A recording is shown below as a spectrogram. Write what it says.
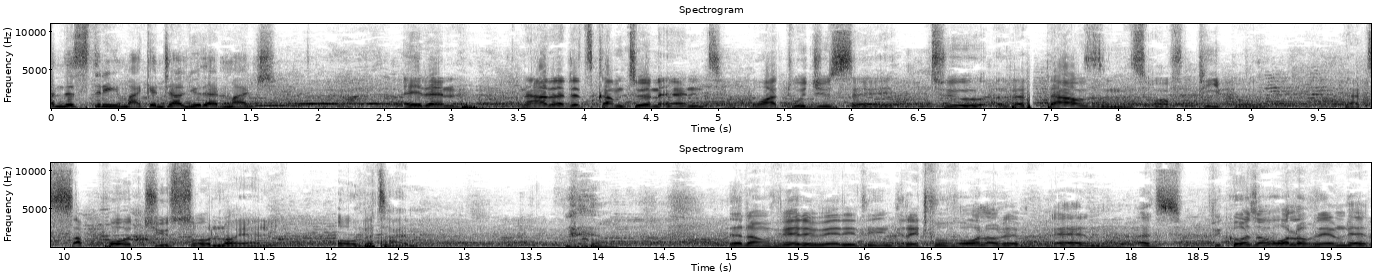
on the stream. I can tell you that much. Aiden, now that it's come to an end, what would you say to the thousands of people that support you so loyally all the time? that I'm very, very grateful for all of them. And it's because of all of them that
